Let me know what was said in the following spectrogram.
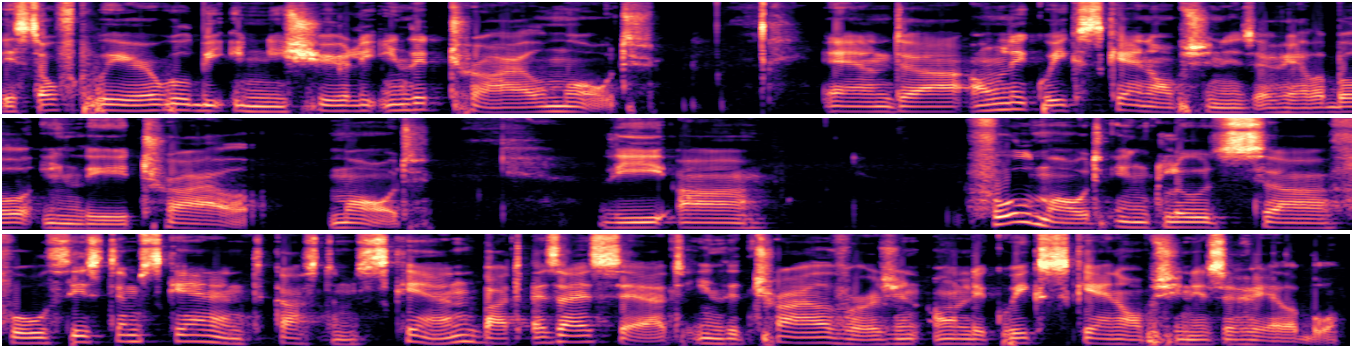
the software will be initially in the trial mode. And uh, only quick scan option is available in the trial mode. The uh, Full mode includes uh, full system scan and custom scan, but as I said, in the trial version only quick scan option is available.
